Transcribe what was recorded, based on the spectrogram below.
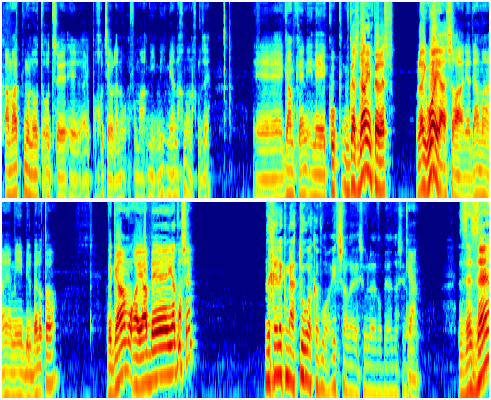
כמה תמונות עוד שפחות שהיו לנו, איפה, מה, מי, מי, מי אנחנו? אנחנו זה. אה, גם כן, הנה קוק נפגש גם עם פרס, אולי הוא היה השראה, אני יודע מי בלבל אותו, וגם הוא היה ביד ושם. זה חלק מהטור הקבוע, אי אפשר אה, שהוא לא יבוא ביד ושם. כן. זה זה,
